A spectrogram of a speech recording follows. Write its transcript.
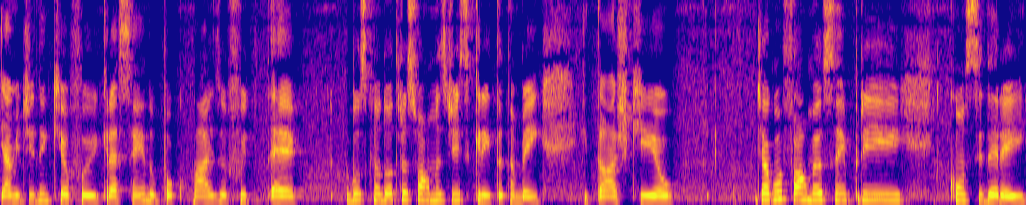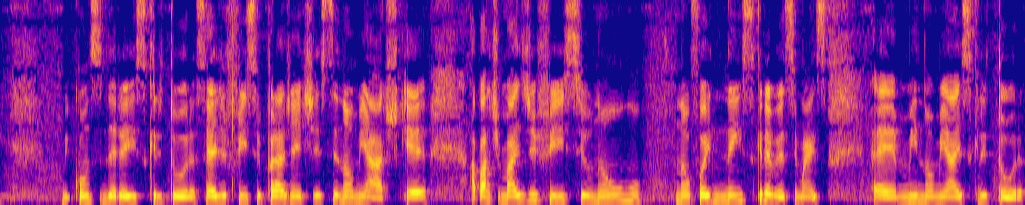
e à medida em que eu fui crescendo um pouco mais, eu fui. É, buscando outras formas de escrita também. Então acho que eu de alguma forma eu sempre considerei me considerei escritora. Assim, é difícil pra gente se não me acho, que é a parte mais difícil, não não foi nem escrever, assim, mas é, me nomear escritora.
